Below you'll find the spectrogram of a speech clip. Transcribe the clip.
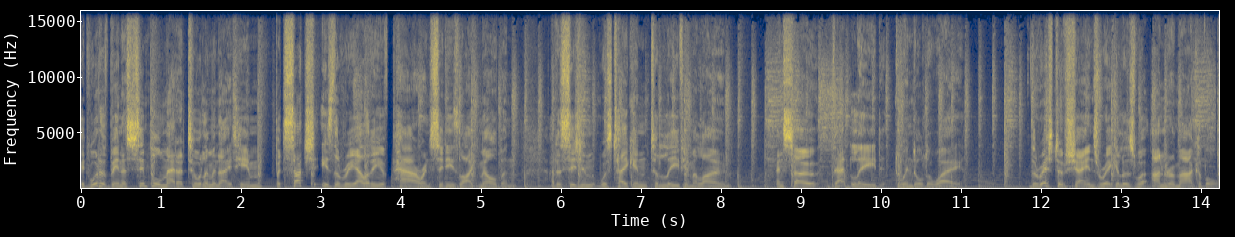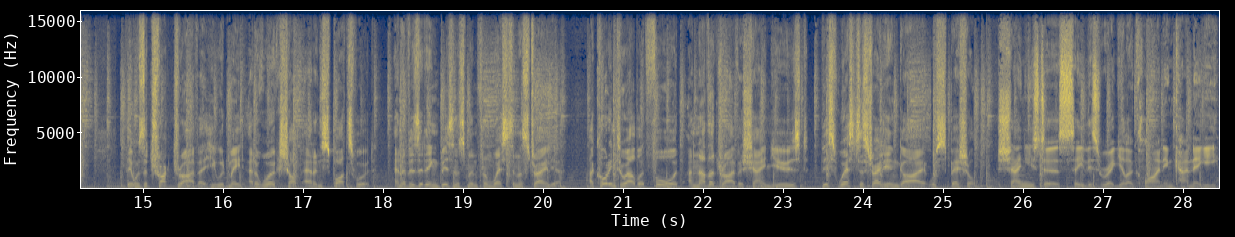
It would have been a simple matter to eliminate him, but such is the reality of power in cities like Melbourne. A decision was taken to leave him alone. And so that lead dwindled away. The rest of Shane's regulars were unremarkable. There was a truck driver he would meet at a workshop out in Spotswood and a visiting businessman from Western Australia. According to Albert Ford, another driver Shane used, this West Australian guy was special. Shane used to see this regular client in Carnegie,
